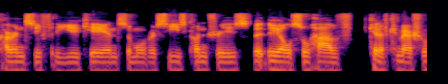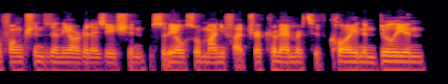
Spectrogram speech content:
currency for the UK and some overseas countries, but they also have kind of commercial functions in the organization. So they also manufacture commemorative coin and bullion,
